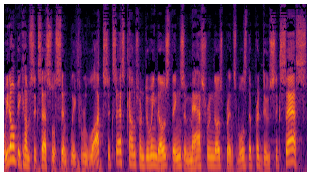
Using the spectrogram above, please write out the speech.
We don't become successful simply through luck. Success comes from doing those things and mastering those principles that produce success.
